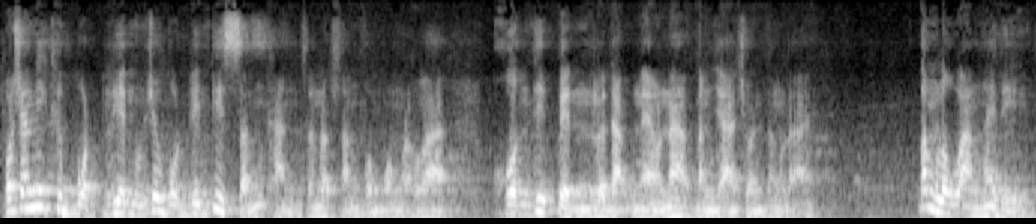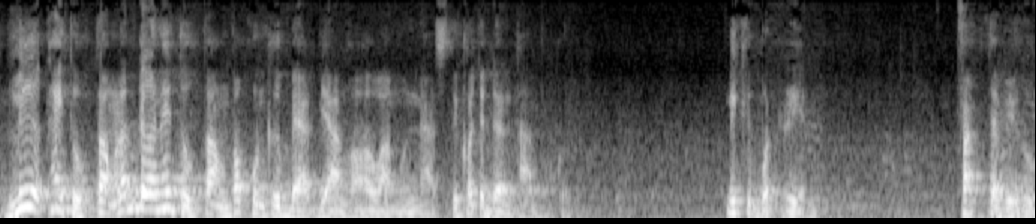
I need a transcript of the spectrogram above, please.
เพราะฉะนั้นนี่คือบทเรียนผมเชื่อบทเรียนที่สำคัญสำหรับสังคมของเราว่า คนที่เป็นระดับแนวหน้าปัญญาชนทั้งหลาย ต้องระวังให้ดี เลือกให้ถูกต้องแล้วเดินให้ถูกต้องเพราะคุณคือแบบอย่างของอาวามุนนัสที่เขาจะเดินตามคุณ นี่คือบทเรียนฟักตะบิรู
